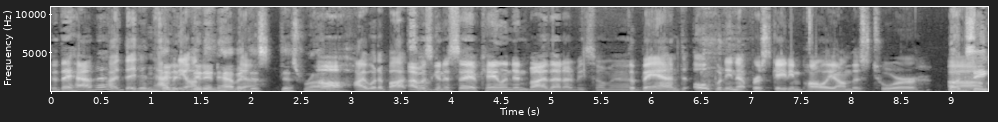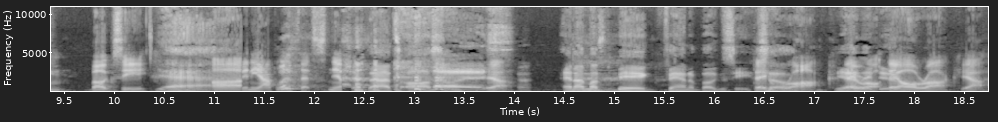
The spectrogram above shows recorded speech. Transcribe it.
Did they have it? I, they didn't they, have di- any on. they didn't have it yeah. this this run. oh, I would have bought. I was gonna say if Kalen didn't buy that, I'd be so mad. The band opening up for Skating Polly on this tour. Bugsy? um, Bugsy. yeah, Uh, Minneapolis. That sniff. that's awesome. Nice. yeah, And I'm a big fan of Bugsy. they so, rock. Yeah, they, they, all, do. they all rock. Yeah,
